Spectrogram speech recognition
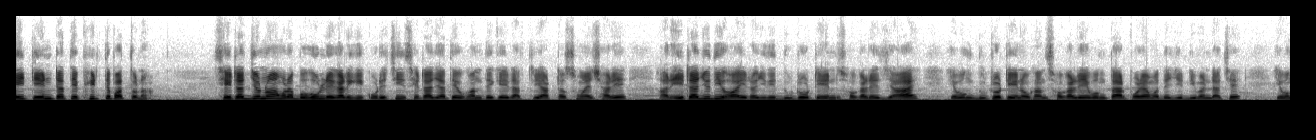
এই ট্রেনটাতে ফিরতে পারতো না। সেটার জন্য আমরা বহু লেখালেখি করেছি, সেটা যাতে ওখান থেকে রাত্রি আটটার সময় ছাড়ে। আর এটা যদি হয়, এটা যদি দুটো ট্রেন সকালে যায় এবং দুটো ট্রেন ওখান সকালে এবং তারপরে আমাদের যে ডিমান্ড আছে এবং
